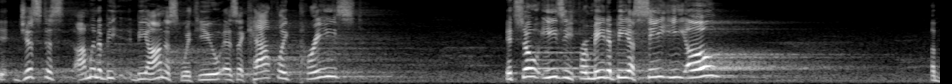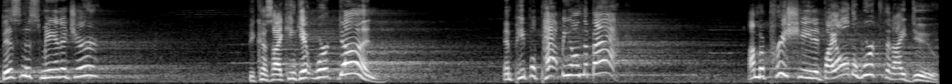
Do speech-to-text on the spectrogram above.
it, just as I'm going to be, be honest with you, as a Catholic priest, it's so easy for me to be a CEO, a business manager, because I can get work done. And people pat me on the back. I'm appreciated by all the work that I do.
